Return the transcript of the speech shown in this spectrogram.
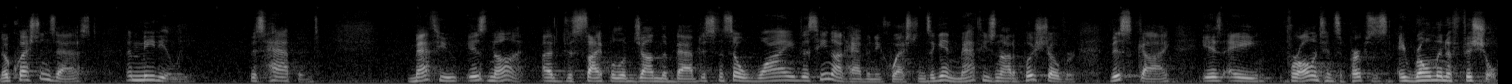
No questions asked. Immediately, this happened. Matthew is not a disciple of John the Baptist, and so why does he not have any questions? Again, Matthew's not a pushover. This guy is a, for all intents and purposes, a Roman official.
